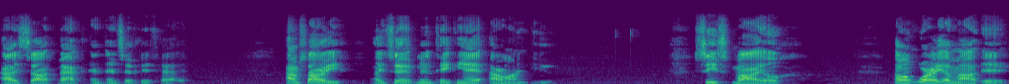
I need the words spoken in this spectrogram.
I shot back and then shook his head. I'm sorry. I shouldn't have been taking it out on you. She smiled. Don't worry about it.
